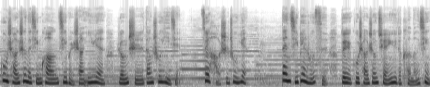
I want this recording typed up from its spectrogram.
顾长生的情况基本上医院仍持当初意见，最好是住院。但即便如此，对顾长生痊愈的可能性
